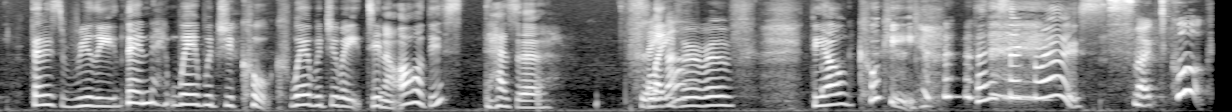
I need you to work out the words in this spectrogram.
That is really. Then where would you cook? Where would you eat dinner? Oh, this has a Flavour? flavour of the old cookie. that is so gross. smoked cook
